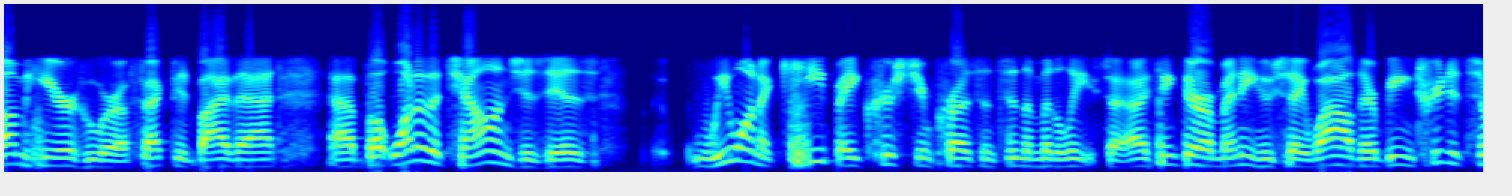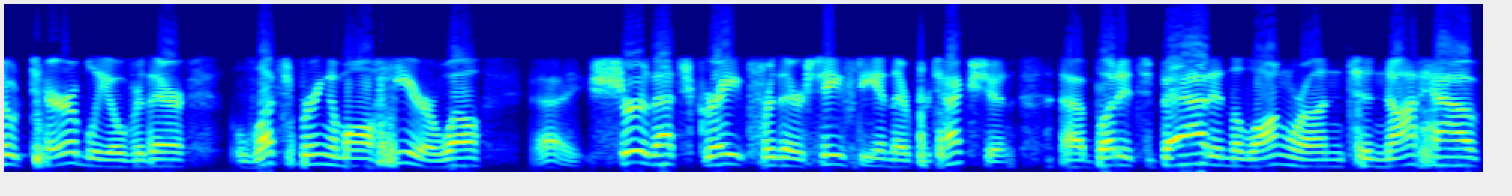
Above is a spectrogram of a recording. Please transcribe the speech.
come here who are affected by that. Uh, but one of the challenges is we want to keep a Christian presence in the Middle East. I think there are many who say, wow, they're being treated so terribly over there. Let's bring them all here. Well, uh, sure, that's great for their safety and their protection, uh, but it's bad in the long run to not have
